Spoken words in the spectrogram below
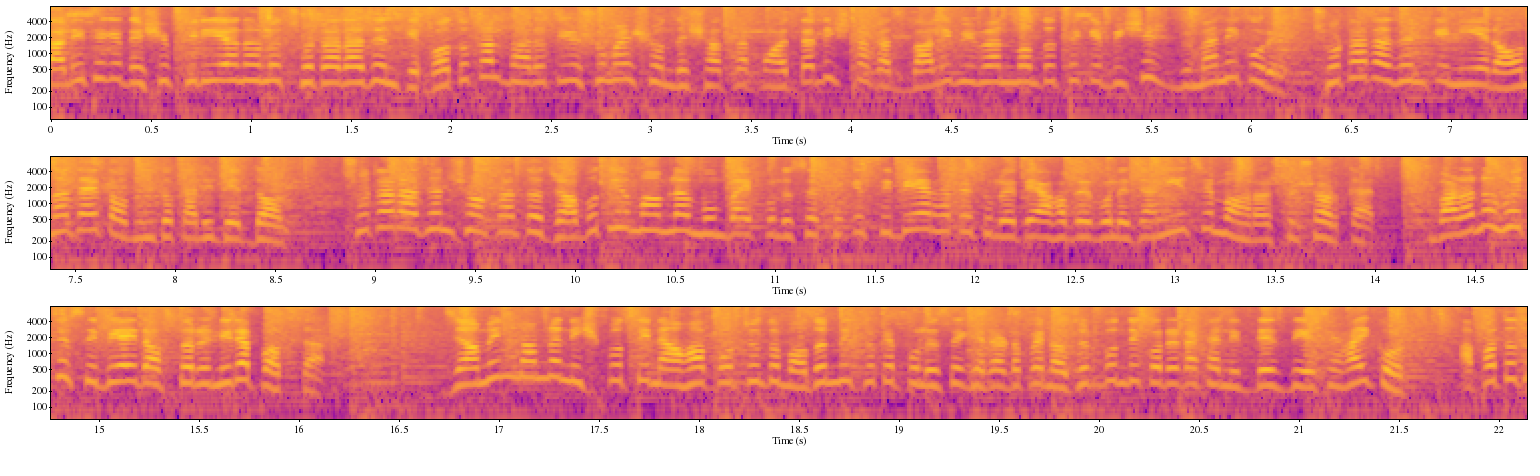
বালি থেকে দেশে ফিরিয়ে আনা হলো ছোটা রাজেনকে। গতকাল ভারতীয় সময় সন্ধ্যে সাতটা পঁয়তাল্লিশ নাগাদ বালি বিমানবন্দর থেকে বিশেষ বিমানে করে ছোটা রাজেনকে নিয়ে রওনা দেয় তদন্তকারীদের দল। ছোটা রাজান সংক্রান্ত যাবতীয় মামলা মুম্বাই পুলিশের থেকে সিবিআইয়ের হাতে তুলে দেওয়া হবে বলে জানিয়েছে মহারাষ্ট্র সরকার। বাড়ানো হয়েছে সিবিআই দপ্তরের নিরাপত্তা। জামিন মামলা নিষ্পত্তি না হওয়া পর্যন্ত মদন মিত্রকে পুলিশে ঘেরাটোপে নজরবন্দি করে রাখার নির্দেশ দিয়েছে হাইকোর্ট। আপাতত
